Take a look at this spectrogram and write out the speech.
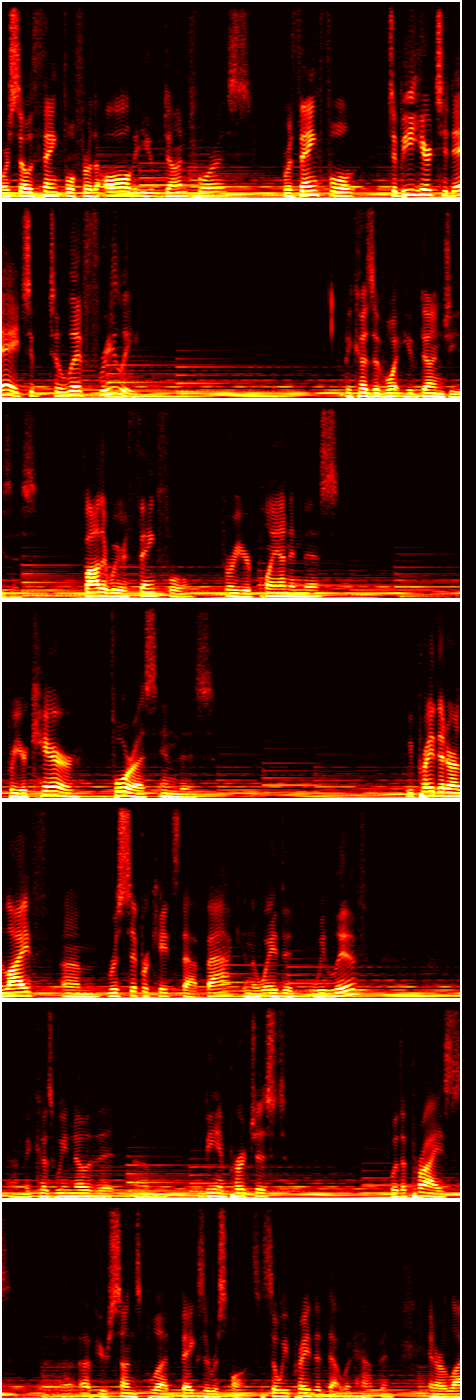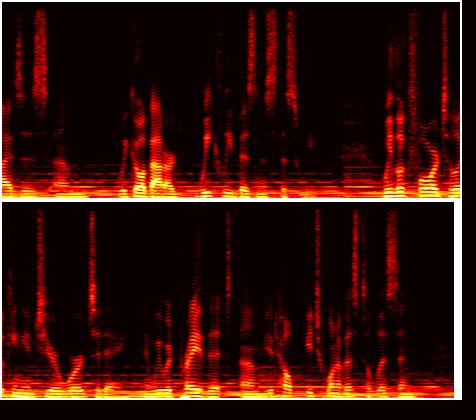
we're so thankful for the, all that you've done for us. We're thankful to be here today, to, to live freely because of what you've done, Jesus. Father, we are thankful for your plan in this, for your care for us in this. We pray that our life um, reciprocates that back in the way that we live, uh, because we know that um, being purchased with a price of your son's blood begs a response. And so we pray that that would happen in our lives as um, we go about our weekly business this week. We look forward to looking into your word today, and we would pray that um, you'd help each one of us to listen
